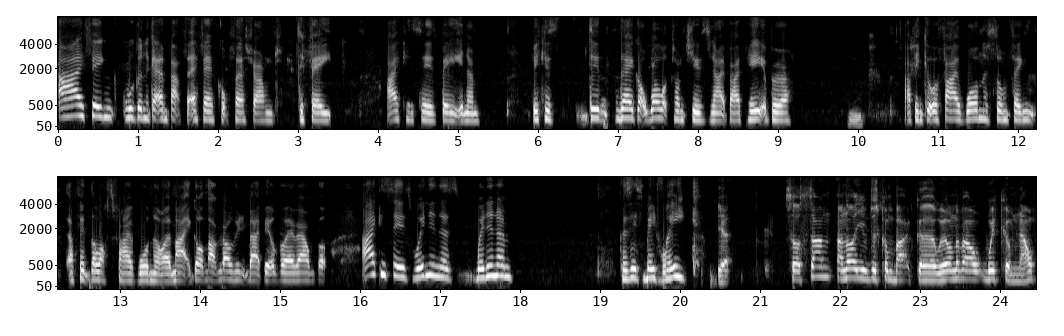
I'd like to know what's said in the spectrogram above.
I think we're going to get them back for FA Cup first round defeat. I can see us beating them because they, they got walloped on Tuesday night by Peterborough. I think it was 5 1 or something. I think they lost 5 1, or I might have got that wrong and it might be the other way around. But I can see us winning us winning them because it's midweek. Yeah. So Stan, I know you've just come back. Uh, we're on about Wycombe now.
